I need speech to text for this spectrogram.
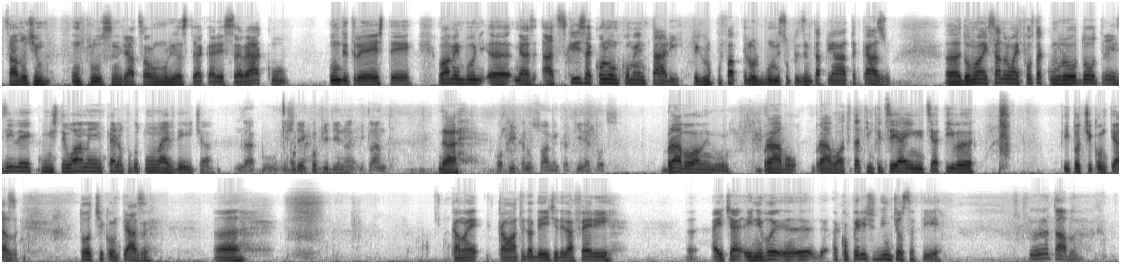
să aducem un plus în viața omului ăsta care e săracul, unde trăiește. Oameni buni, uh, mi-a, ați scris acolo în comentarii, pe grupul Faptelor Bune, s-a prezentat prima dată cazul. Uh, domnul Alexandru a mai fost acum vreo 2-3 zile cu niște oameni care au făcut un live de aici. Da, cu niște copii din uh, Itland. Da, Copii, că nu sunt oameni, că tine toți. Bravo oameni buni, bravo, bravo, atâta timp cât se ia inițiativă, pf, e tot ce contează, tot ce contează. Uh, cam, ai- cam atâta de aici de la ferii, Uh, aici e nevoie, uh, acoperișul din ce o să fie? Uh, Tablă,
